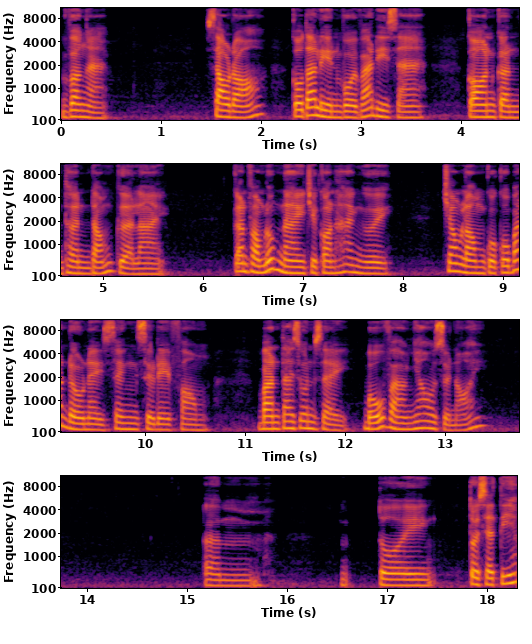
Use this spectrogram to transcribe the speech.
Vâng ạ. Sau đó, cậu ta liền vội vã đi xa, còn cẩn thận đóng cửa lại. Căn phòng lúc này chỉ còn hai người. Trong lòng của cô bắt đầu nảy sinh sự đề phòng. Bàn tay run rẩy bấu vào nhau rồi nói. Ừm... Um, tôi... tôi sẽ tiếp.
